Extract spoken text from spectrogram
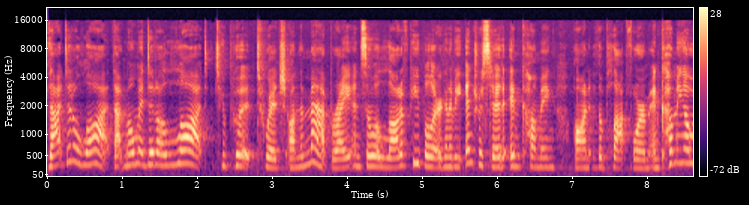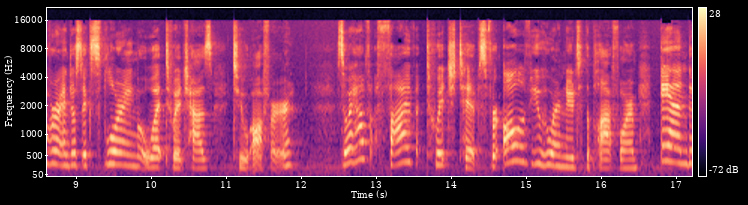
that did a lot. That moment did a lot to put Twitch on the map, right? And so a lot of people are going to be interested in coming on the platform and coming over and just exploring what Twitch has to offer. So I have five Twitch tips for all of you who are new to the platform and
